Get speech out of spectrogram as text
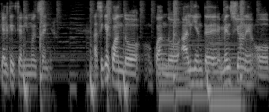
que el cristianismo enseña. Así que cuando, cuando alguien te mencione o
